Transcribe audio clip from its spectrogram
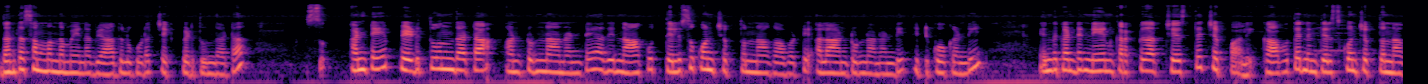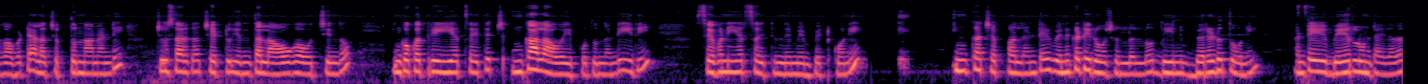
దంత సంబంధమైన వ్యాధులు కూడా చెక్ పెడుతుందట. సో అంటే పెడుతుందట అంటున్నానంటే అది నాకు తెలుసుకొని చెప్తున్నా కాబట్టి అలా అంటున్నానండి. తిట్టుకోకండి. ఎందుకంటే నేను కరెక్ట్గా చేస్తే చెప్పాలి. కాకపోతే నేను తెలుసుకొని చెప్తున్నా కాబట్టి అలా చెప్తున్నానండి. చూసారుగా చెట్టు ఎంత లావుగా వచ్చిందో. ఇంకొక త్రీ ఇయర్స్ అయితే ఇంకా లావు అయిపోతుందండి. ఇది సెవెన్ ఇయర్స్ అవుతుంది మేము పెట్టుకొని. ఇంకా చెప్పాలంటే వెనకటి రోజులలో దీని బెరడుతోని అంటే బేర్లు ఉంటాయి కదా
